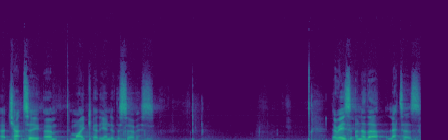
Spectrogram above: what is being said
Uh, chat to um, Mike at the end of the service. There is another letters.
